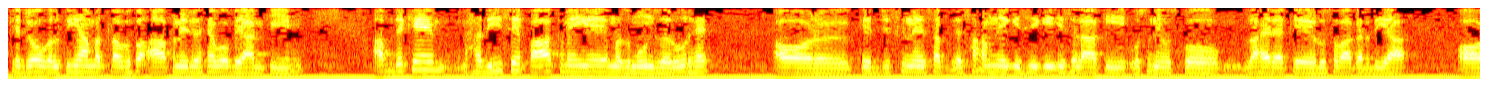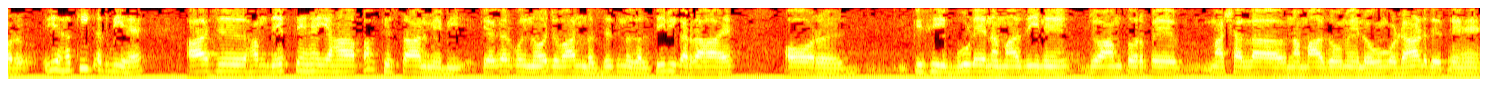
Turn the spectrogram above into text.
کہ جو غلطیاں مطلب آپ نے جو ہے وہ بیان کی ہیں۔ اب دیکھیں، حدیث پاک میں یہ مضمون ضرور ہے اور کہ جس نے سب کے سامنے کسی کی اصلاح کی، اس نے اس کو ظاہر ہے کہ رسوا کر دیا۔ اور یہ حقیقت بھی ہے۔ آج ہم دیکھتے ہیں یہاں پاکستان میں بھی کہ اگر کوئی nوجوان مسجد میں غلطی بھی کر رہا ہے اور کسی بوڑھے نمازی نے جو عام طور پہ ماشاءاللہ نمازوں میں لوگوں کو ڈانٹ دیتے ہیں،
